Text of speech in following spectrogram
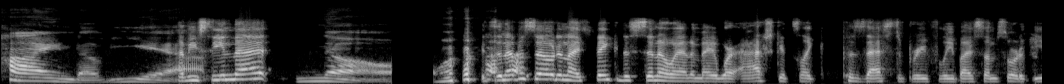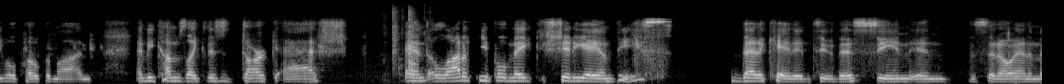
Kind of, yeah. Have you seen that? No. It's an episode in I think the Sinnoh anime where Ash gets like possessed briefly by some sort of evil Pokemon and becomes like this dark Ash. And a lot of people make shitty AMVs dedicated to this scene in the Sinnoh anime.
